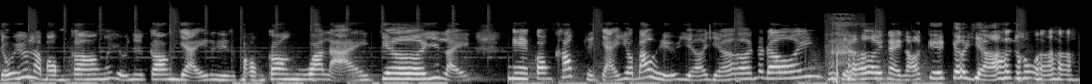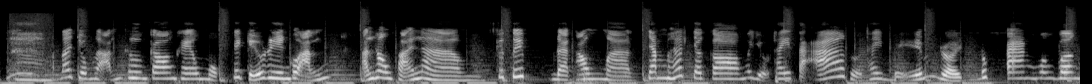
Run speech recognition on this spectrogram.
chủ yếu là bồng con. Ví dụ như con dậy thì bồng con qua lại chơi với lại nghe con khóc thì chạy vô báo hiệu vợ vợ ơi nó đói vợ ơi này nọ kia kêu vợ không à. Ừ. nói chung là ảnh thương con theo một cái kiểu riêng của ảnh. Ảnh không phải là cái tiếp đàn ông mà chăm hết cho con ví dụ thay tả rồi thay bỉm rồi đút ăn vân vân.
